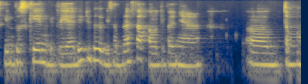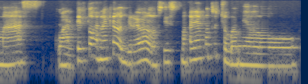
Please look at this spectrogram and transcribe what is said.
skin to skin gitu ya. Dia juga bisa berasa kalau kitanya eh, cemas khawatir tuh anaknya lebih rewel loh sis. Makanya aku tuh coba mellow.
